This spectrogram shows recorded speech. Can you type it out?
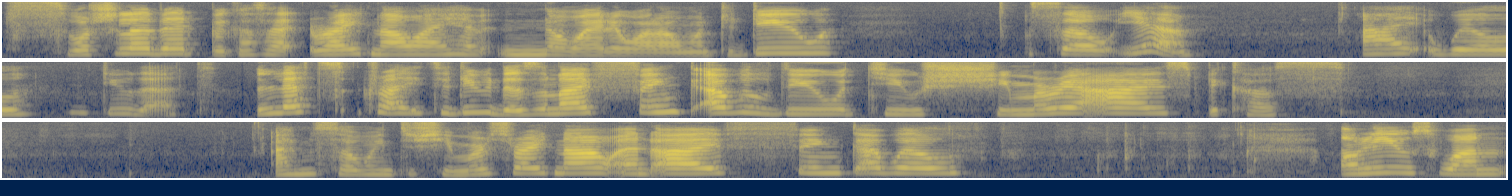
swatch a little bit because I, right now I have no idea what I want to do. So yeah, I will do that let's try to do this and I think I will do two shimmery eyes because I'm so into shimmers right now and I think I will only use one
